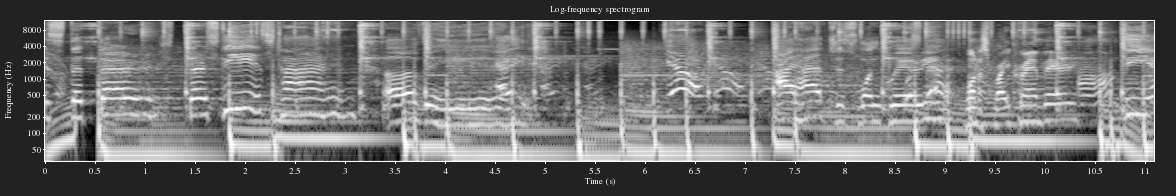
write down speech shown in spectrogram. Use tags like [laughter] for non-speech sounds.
It's the thirst, thirstiest time of the year. I have just one query. Want a Sprite cranberry? Uh-huh. The answer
